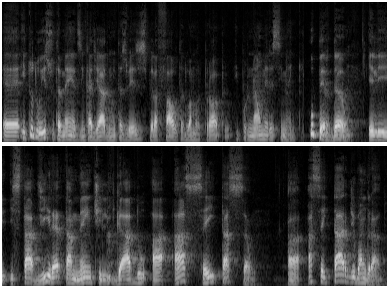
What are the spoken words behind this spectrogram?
É, e tudo isso também é desencadeado muitas vezes pela falta do amor próprio e por não merecimento. O perdão, ele está diretamente ligado à aceitação, a aceitar de bom grado.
